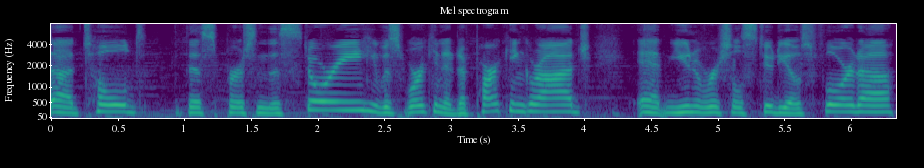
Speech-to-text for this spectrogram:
uh, told this person this story. He was working at a parking garage at Universal Studios, Florida.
